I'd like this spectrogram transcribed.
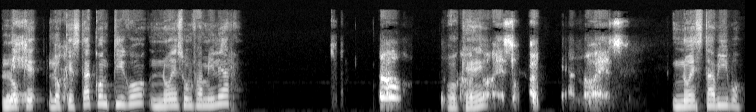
Lo que, lo que está contigo no es un familiar. No. Ok. No es, ya no es. No está vivo.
